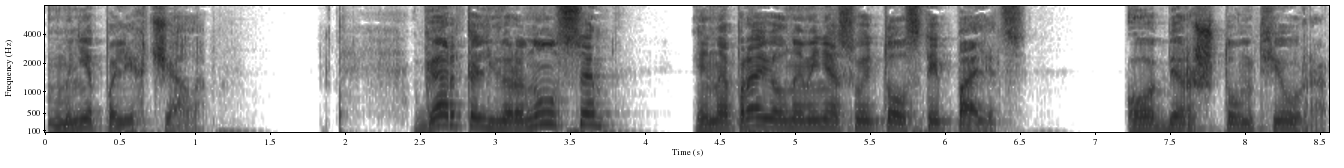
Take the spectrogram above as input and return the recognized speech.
мне полегчало. Гартель вернулся и направил на меня свой толстый палец. «Оберштумфюрер,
